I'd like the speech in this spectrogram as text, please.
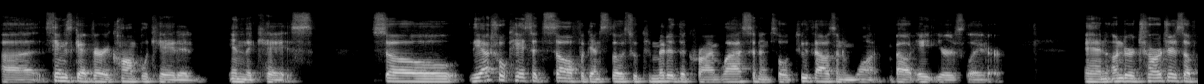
uh, things get very complicated in the case. So the actual case itself against those who committed the crime lasted until 2001, about eight years later. And under charges of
